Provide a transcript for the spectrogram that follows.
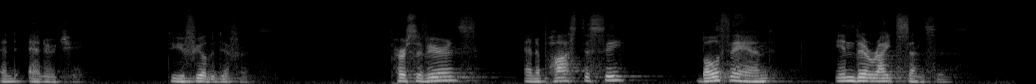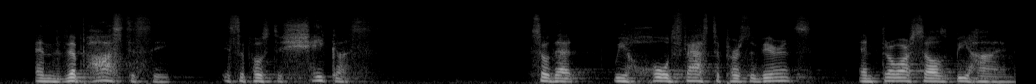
and energy. Do you feel the difference? Perseverance and apostasy, both and in their right senses. And the apostasy is supposed to shake us so that we hold fast to perseverance and throw ourselves behind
